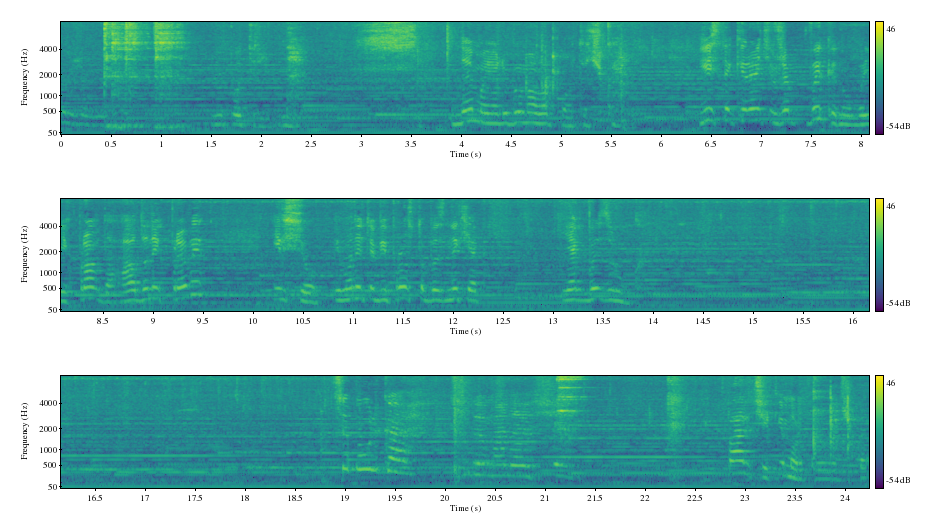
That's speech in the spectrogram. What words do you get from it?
Це вже не- не потрібне. Де моя любима лопаточка? Є такі речі, вже викинув би їх, правда, а до них привик і все. І вони тобі просто без них як, як без рук. Цибулька, сюди в мене ще перчик і морковочка.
